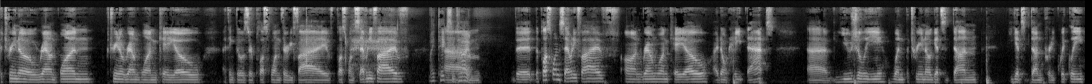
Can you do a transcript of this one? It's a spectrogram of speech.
Petrino round one, Petrino round one KO. I think those are plus one thirty five, plus one seventy five. Might take some time. Um, the the plus one seventy five on round one KO. I don't hate that. Uh, usually, when Petrino gets done, he gets done pretty quickly.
